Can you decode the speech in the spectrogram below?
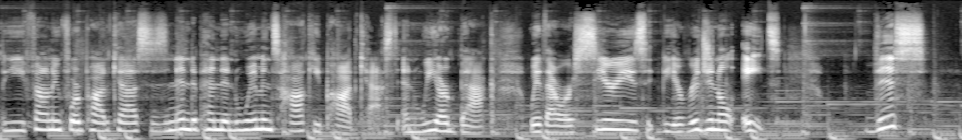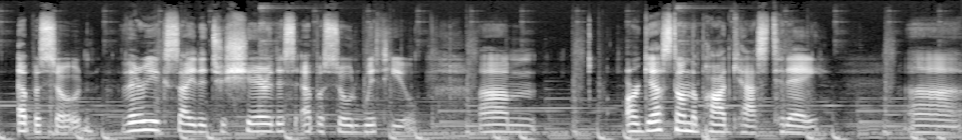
The Founding Four podcast is an independent women's hockey podcast, and we are back with our series, The Original Eight. This episode. Very excited to share this episode with you. Um, our guest on the podcast today, uh,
